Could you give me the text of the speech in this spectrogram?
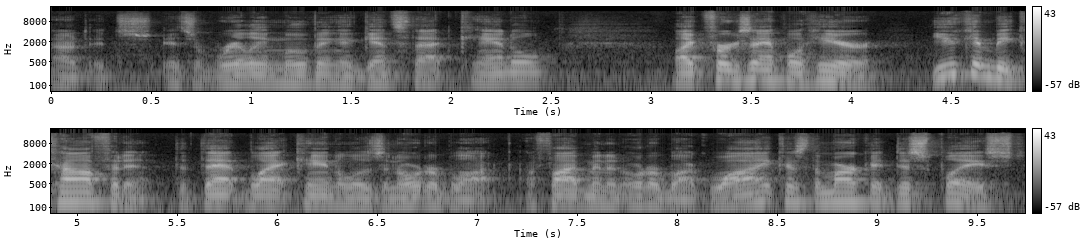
uh, it's, it's really moving against that candle. Like for example here, you can be confident that that black candle is an order block, a five minute order block. Why? Because the market displaced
